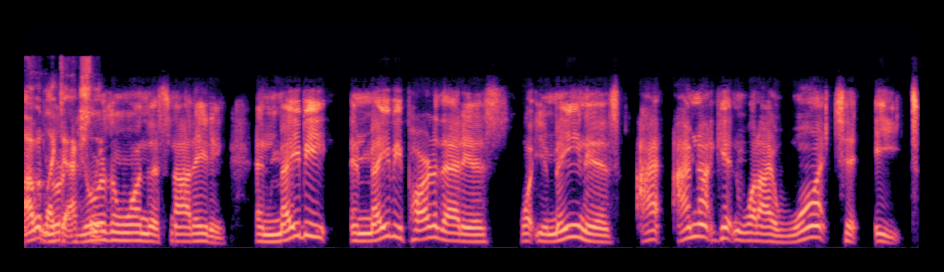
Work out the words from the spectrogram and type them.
I would like You're- to actually. You're the one that's not eating. And maybe and maybe part of that is what you mean is I I'm not getting what I want to eat.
